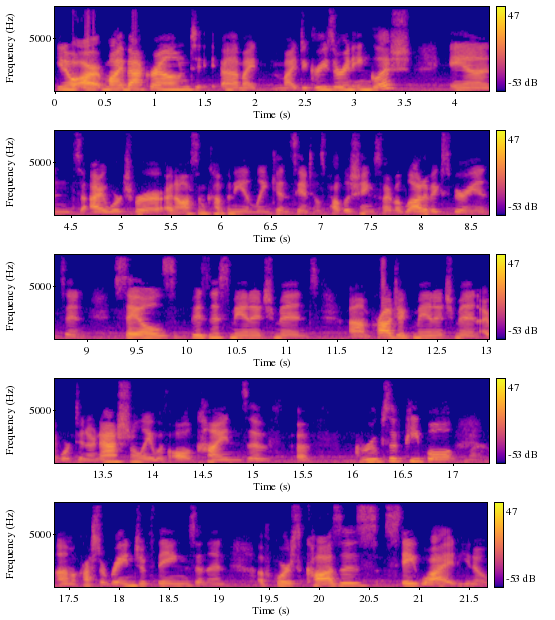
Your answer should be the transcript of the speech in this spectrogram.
you know, our, my background, uh, my my degrees are in English, and I worked for an awesome company in Lincoln, Sandhills Publishing. So I have a lot of experience in sales, business management, um, project management. I've worked internationally with all kinds of, of groups of people wow. um, across a range of things, and then of course causes statewide. You know,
